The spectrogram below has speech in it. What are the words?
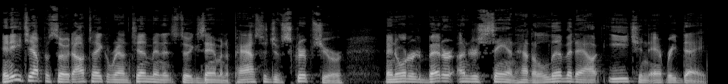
In each episode, I'll take around 10 minutes to examine a passage of Scripture in order to better understand how to live it out each and every day.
